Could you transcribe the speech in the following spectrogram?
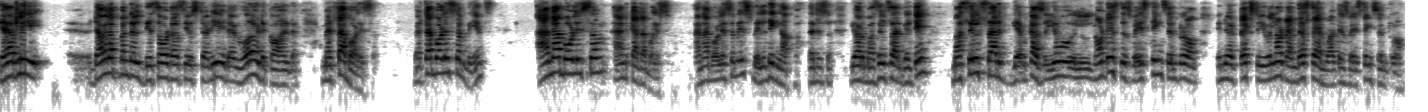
early uh, developmental disorders, you studied a word called metabolism. Metabolism means anabolism and catabolism. Anabolism is building up. That is, your muscles are getting muscles are because you will notice this wasting syndrome in your text. You will not understand what is wasting syndrome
